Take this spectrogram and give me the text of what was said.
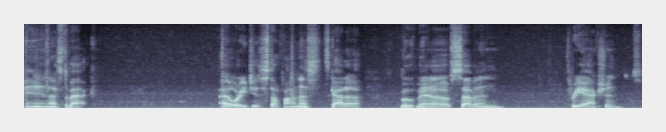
And that's the back. I will read you stuff on this. It's got a movement of seven, three actions,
